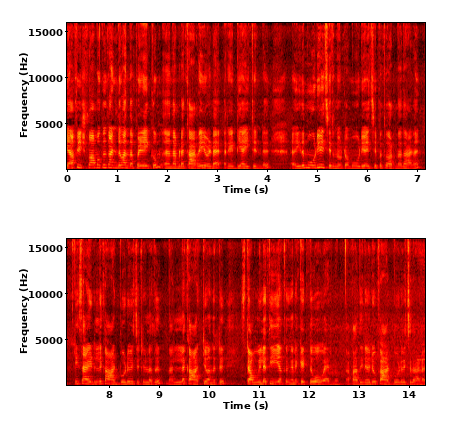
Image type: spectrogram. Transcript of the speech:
ഞാൻ ഫിഷ് ഫാമൊക്കെ കണ്ട് വന്നപ്പോഴേക്കും നമ്മുടെ കറി ഇവിടെ റെഡി ആയിട്ടുണ്ട്. ഇത് മൂടി വെച്ചിരുന്നു കേട്ടോ മൂടി വെച്ച് ഇപ്പോൾ തുറന്നതാണ്. ഈ സൈഡിൽ കാർഡ്ബോർഡ് വെച്ചിട്ടുള്ളത്. നല്ല കാറ്റ് വന്നിട്ട് സ്റ്റൗവിലെ തീയൊക്കെ ഇങ്ങനെ കെട്ടുപോകുമായിരുന്നു അപ്പം അപ്പോൾ അതിനൊരു കാർഡ്ബോർഡ് വെച്ചതാണ്.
